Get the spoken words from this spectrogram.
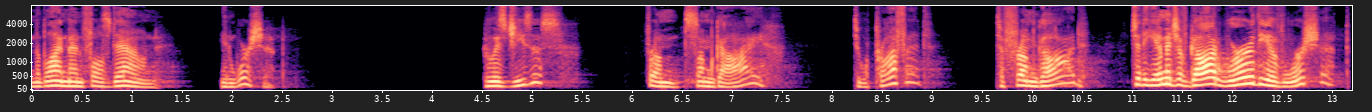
And the blind man falls down in worship. Who is Jesus? From some guy to a prophet to from God to the image of God worthy of worship.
